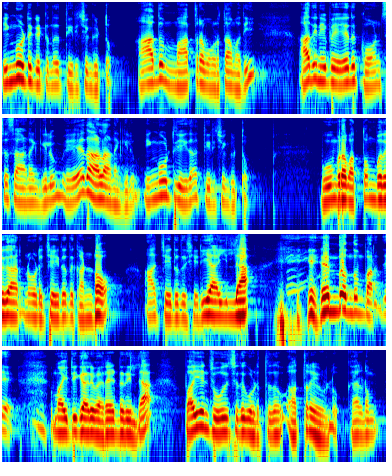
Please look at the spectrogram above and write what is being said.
ഇങ്ങോട്ട് കിട്ടുന്നത് തിരിച്ചും കിട്ടും. അതും മാത്രം ഓർത്താൽ മതി. അതിനിപ്പോൾ ഏത് കോൺഷ്യസ് ആണെങ്കിലും ഏതാളാണെങ്കിലും ഇങ്ങോട്ട് ചെയ്താൽ തിരിച്ചും കിട്ടും. ഭൂമ്ര പത്തൊമ്പതുകാരനോട് ചെയ്തത് കണ്ടോ? ആ ചെയ്തത് ശരിയായില്ല. എന്തൊന്നും പറഞ്ഞ് മൈറ്റിക്കാർ വരേണ്ടതില്ല. പയ്യൻ ചോദിച്ചത് കൊടുത്തത് അത്രയേ ഉള്ളൂ. കാരണം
